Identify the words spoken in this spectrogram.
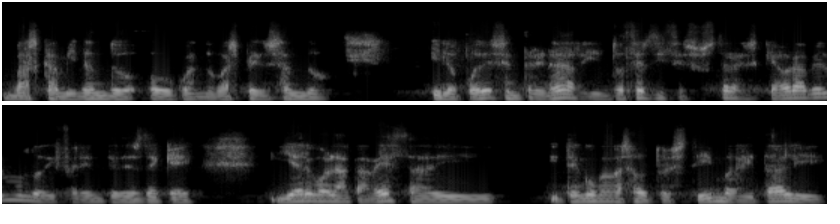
vas caminando o cuando vas pensando y lo puedes entrenar y entonces dices, ostras, es que ahora ve el mundo diferente desde que hiergo la cabeza y, tengo más autoestima y tal y,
